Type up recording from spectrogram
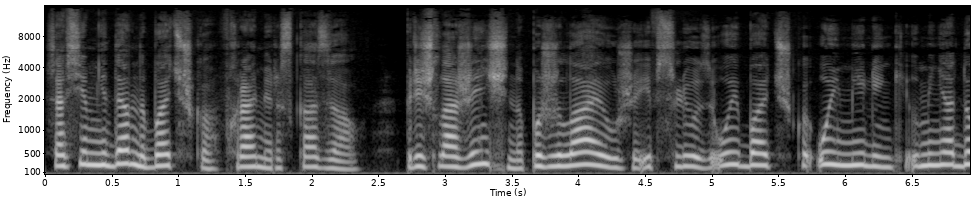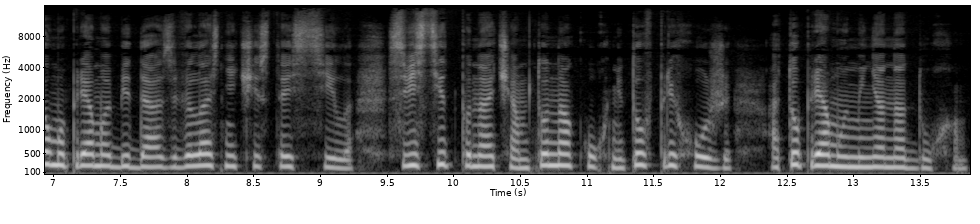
Совсем недавно батюшка в храме рассказал. Пришла женщина, пожилая уже, и в слезы. «Ой, батюшка, ой, миленький, у меня дома прямо беда, завелась нечистая сила, свистит по ночам, то на кухне, то в прихожей, а то прямо у меня над духом.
